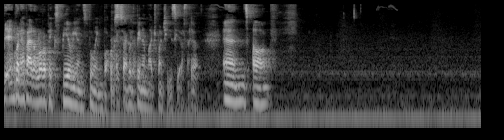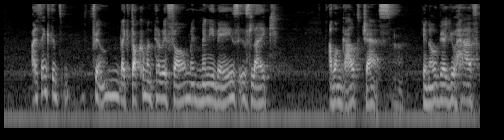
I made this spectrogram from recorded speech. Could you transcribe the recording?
we would have had a lot of experience doing books. It would have been a much, much easier thing. Yeah. And uh, I think that film, like documentary film, in many ways is like avant garde jazz, uh-huh. you know, where you have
